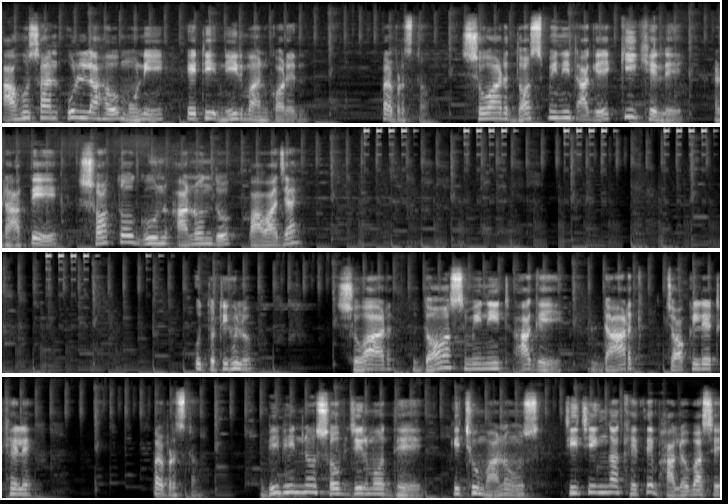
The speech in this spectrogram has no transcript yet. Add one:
আহসান উল্লাহ মনি এটি নির্মাণ করেন। প্রশ্ন, শোয়ার দশ মিনিট আগে কি খেলে? রাতে শত গুণ আনন্দ পাওয়া যায়? উত্তরটি হলো শোয়ার দশ মিনিট আগে ডার্ক চকলেট খেলে। প্রশ্ন, বিভিন্ন সবজির মধ্যে কিছু মানুষ চিচিঙ্গা খেতে ভালোবাসে,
